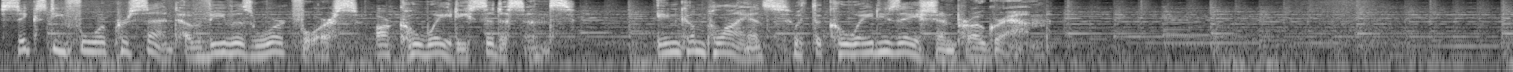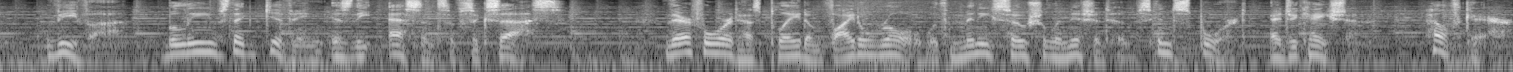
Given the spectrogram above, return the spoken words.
64% of Viva's workforce are Kuwaiti citizens in compliance with the Kuwaitization program. Viva believes that giving is the essence of success. Therefore, it has played a vital role with many social initiatives in sport, education, healthcare,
